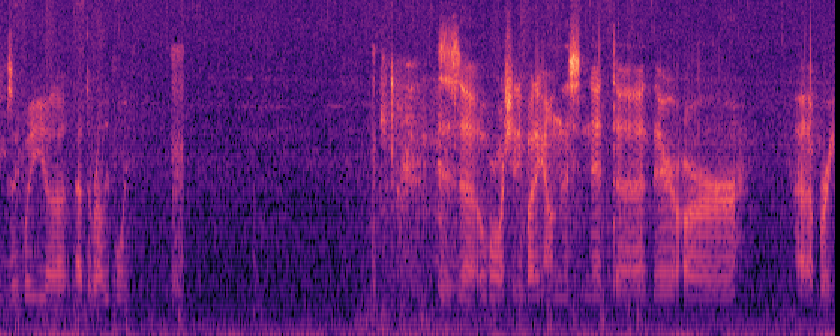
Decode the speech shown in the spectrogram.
Ground teams, anybody uh, at the rally point? This is uh, Overwatch. Anybody on this net? Uh, there are uh, break.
